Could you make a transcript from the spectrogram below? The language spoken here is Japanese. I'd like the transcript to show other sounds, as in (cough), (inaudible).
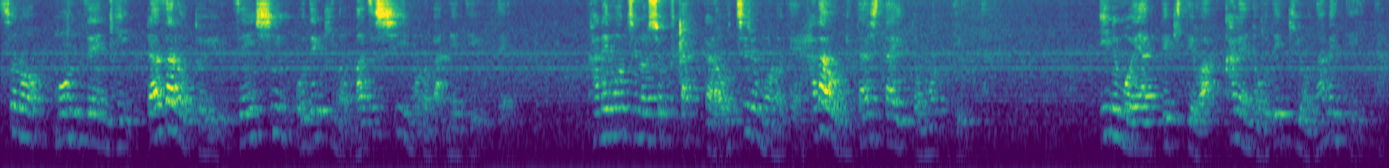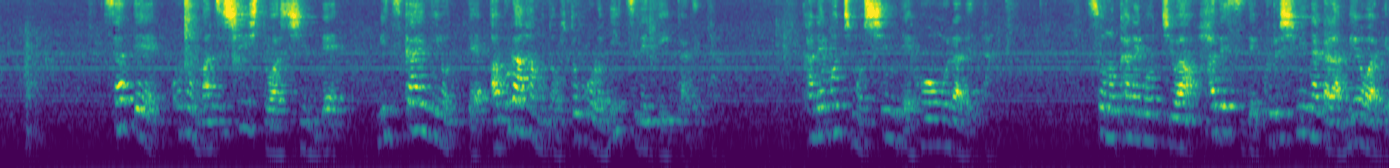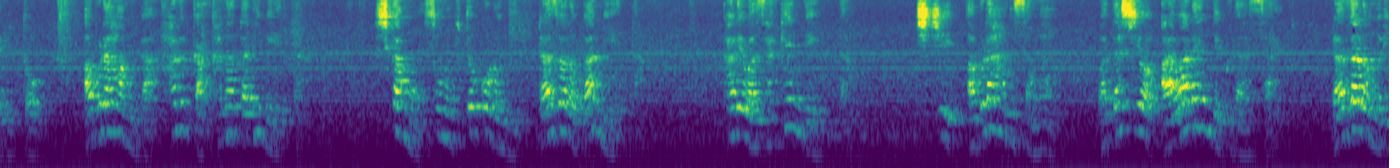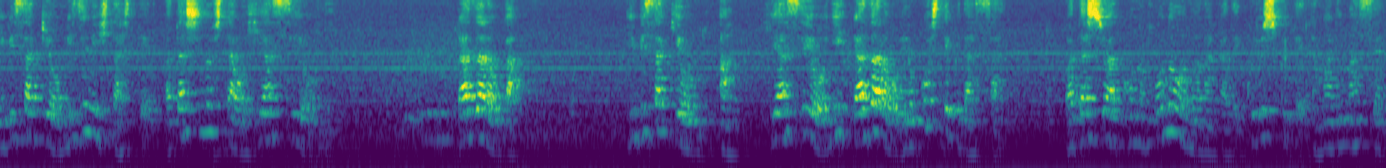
その門前にラザロという全身おできの貧しい者が寝ていて金持ちの食卓から落ちるもので腹を満たしたいと思っていた。犬もやってきては彼のおできをなめていた。さてこの貧しい人は死んで見つかいによってアブラハムの懐に連れて行かれた。金持ちも死んで葬られた。その金持ちはハデスで苦しみながら目を上げるとアブラハムがはるか彼方に見えた。しかもその懐にラザロが見えた。彼は叫んでいった。父アブラハム様私を憐れんでください。ラザロの指先を水に浸して私の舌を冷やすように。ラザロが指先をあ冷やすようにラザロをよこしてください。私はこの炎の中で苦しくてたまりません。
